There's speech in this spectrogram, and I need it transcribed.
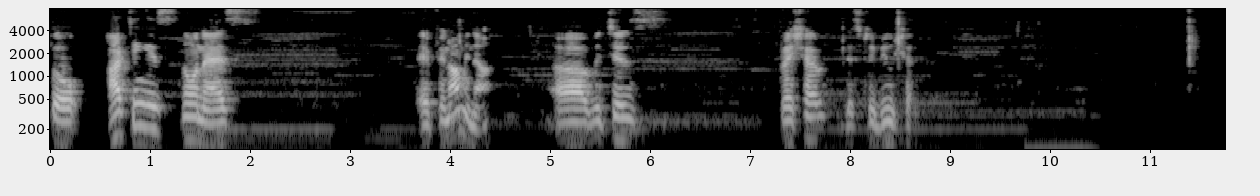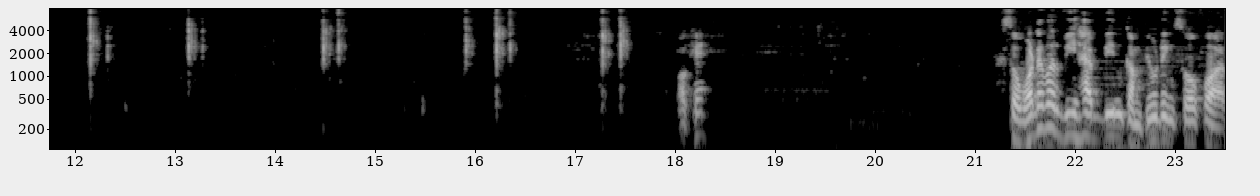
So, arching is known as a phenomena uh, which is pressure distribution. Okay. So, whatever we have been computing so far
